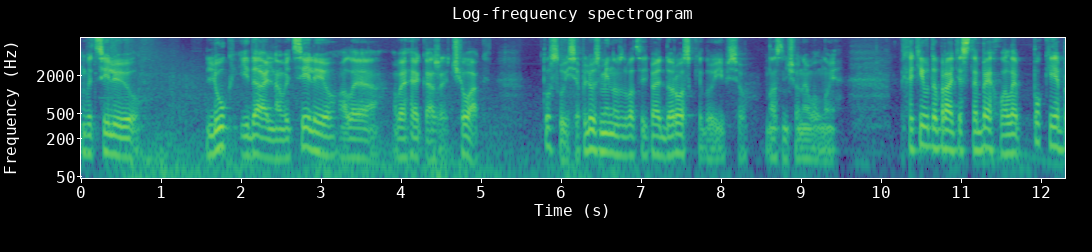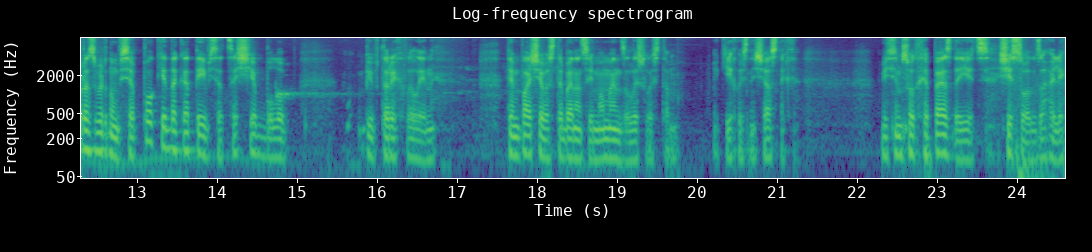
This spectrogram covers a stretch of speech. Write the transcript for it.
Вицілюю люк, ідеально вицілюю, але ВГ каже: чувак, тусуйся, плюс-мінус 25 до розкиду і все, нас нічого не волнує. Хотів добрати СТБху, але поки я б розвернувся, поки докатився, це ще було б півтори хвилини. Тим паче в СТБ на цей момент залишилось там якихось нещасних 800 хп, здається, 600 взагалі.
